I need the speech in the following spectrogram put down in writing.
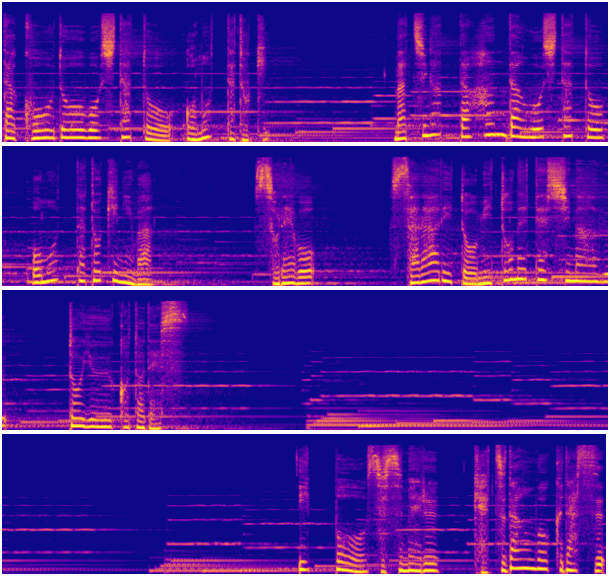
た行動をしたと思った時間違った判断をしたと思った時にはそれをさらりと認めてしまうということです。一歩を進める決断を下す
